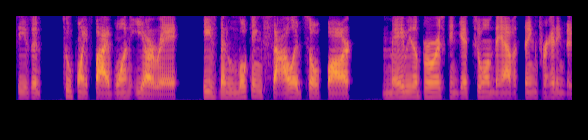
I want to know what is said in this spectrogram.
season, 2.51 ERA. He's been looking solid so far. Maybe the Brewers can get to him. They have a thing for hitting the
